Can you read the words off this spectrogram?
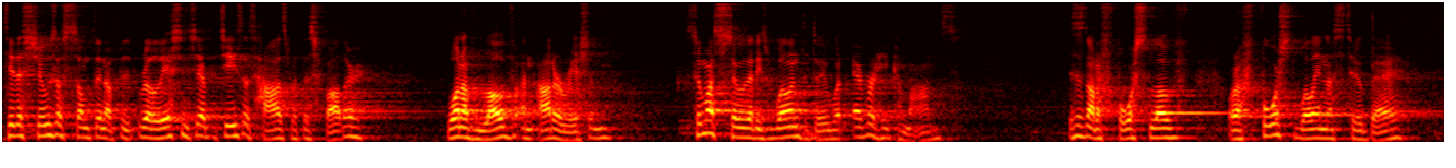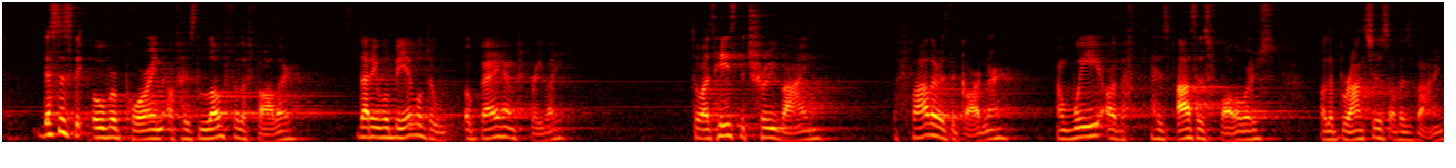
See, this shows us something of the relationship Jesus has with his Father, one of love and adoration, so much so that he's willing to do whatever he commands. This is not a forced love or a forced willingness to obey. This is the overpouring of his love for the Father, so that he will be able to obey him freely. So, as he's the true vine, the Father is the gardener, and we are the, his, as his followers are the branches of his vine.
